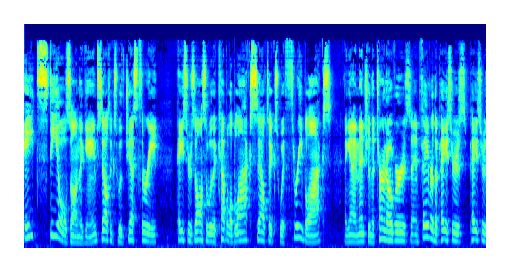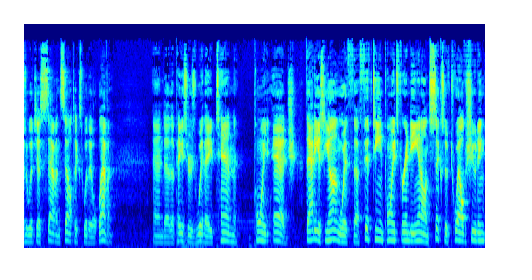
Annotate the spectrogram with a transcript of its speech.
eight steals on the game. Celtics with just three. Pacers also with a couple of blocks. Celtics with three blocks. Again, I mentioned the turnovers in favor of the Pacers. Pacers with just seven. Celtics with 11. And uh, the Pacers with a 10 point edge. Thaddeus Young with uh, 15 points for Indiana on 6 of 12 shooting,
